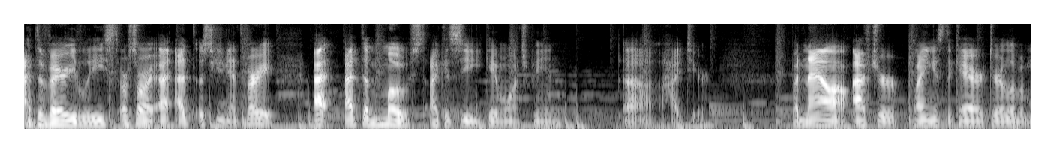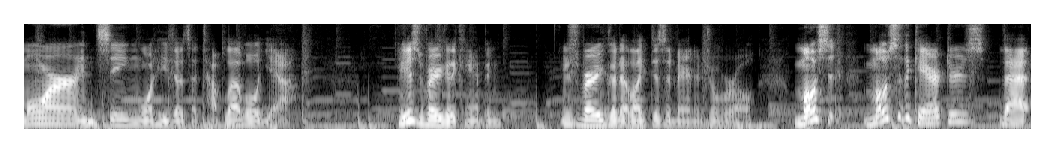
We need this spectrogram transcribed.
At the very least, or sorry, at, at excuse me, at the very at, at the most, I could see Game and Watch being uh, high tier. But now, after playing as the character a little bit more and seeing what he does at top level, yeah, he's just very good at camping. He's very good at like disadvantage overall. Most most of the characters that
